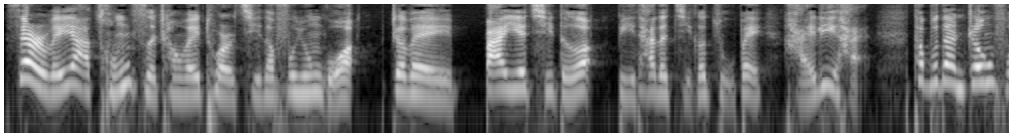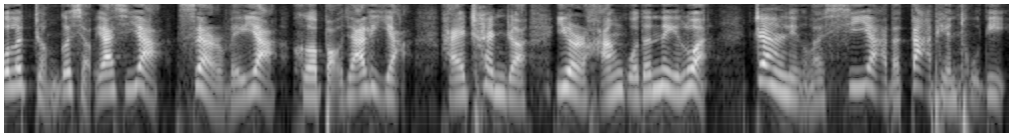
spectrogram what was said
塞尔维亚从此成为土耳其的附庸国。这位巴耶齐德比他的几个祖辈还厉害，他不但征服了整个小亚细亚、塞尔维亚和保加利亚，还趁着伊尔汗国的内乱，占领了西亚的大片土地。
